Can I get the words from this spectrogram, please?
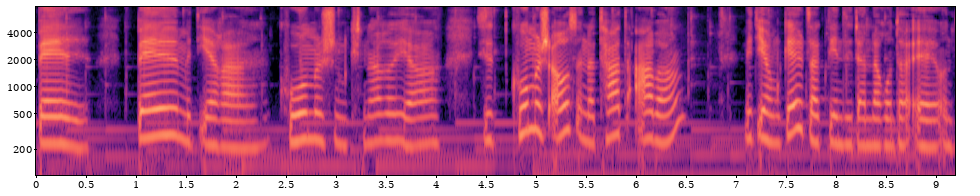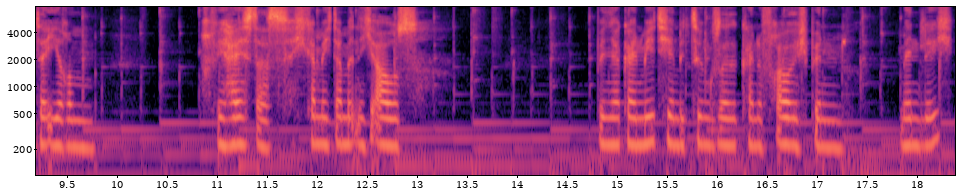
Belle. Belle mit ihrer komischen Knarre, ja. Sie sieht komisch aus, in der Tat, aber mit ihrem Geldsack, den sie dann darunter, äh, unter ihrem. Ach, wie heißt das? Ich kenne mich damit nicht aus. Bin ja kein Mädchen, beziehungsweise keine Frau, ich bin männlich.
